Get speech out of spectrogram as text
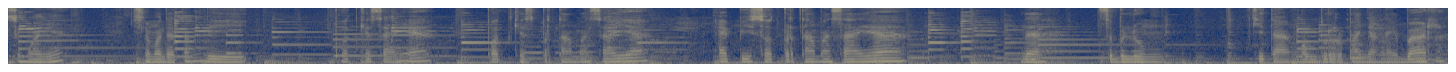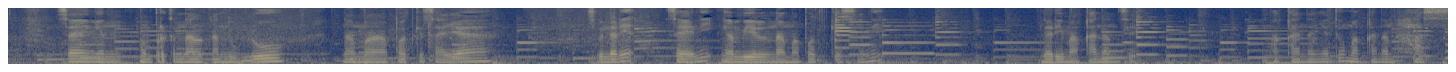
Selamat datang di podcast saya, podcast pertama saya, episode pertama saya. Nah, sebelum kita ngobrol panjang lebar, saya ingin memperkenalkan dulu nama podcast saya. Sebenarnya saya ini ngambil nama podcast ini dari makanan sih. Makanannya tuh makanan khas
